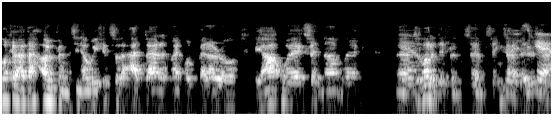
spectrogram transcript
look at how that opens, you know, we can sort of add that and make it look better, or the artwork, certain artwork. Uh, yeah. There's a lot of different um, things out there. Yeah.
